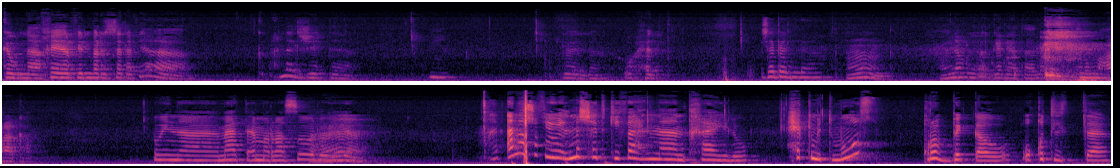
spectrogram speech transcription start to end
حكاو لنا خير فيلم الرساله فيها. إحنا الجهة. لا لا واحد. جبل. امم هنا قال لي المعركة. وين مات عم الرسول آه. أنا شوفي المشهد كيفاه نتخايلو. حكمة موس قرب بكا وقتلت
